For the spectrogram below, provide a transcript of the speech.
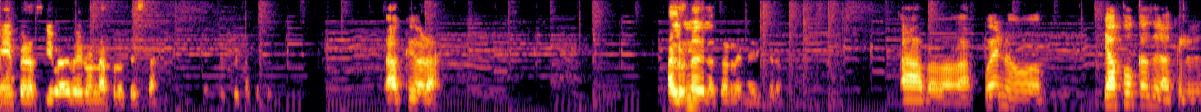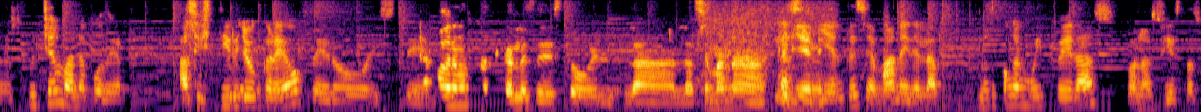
eh, pero sí va a haber una protesta ¿A qué hora? A la una de la tarde me dijeron. Ah, va, va, va. Bueno, ya pocas de las que lo escuchen van a poder asistir, yo creo, pero este. Ya podremos platicarles de esto la, la, semana que viene. La siguiente semana y de la. No se pongan muy pedas con las fiestas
